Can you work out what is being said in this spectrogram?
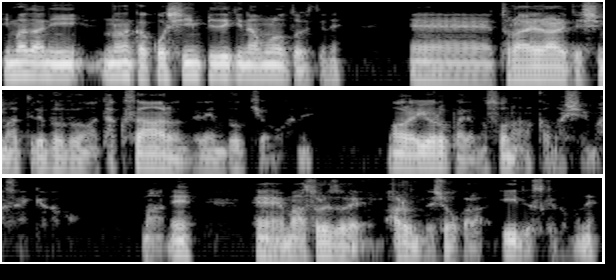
いまだになんかこう神秘的なものとしてね、えー、捉えられてしまってる部分はたくさんあるんでね、仏教がね。まあ、ヨーロッパでもそうなのかもしれませんけども。まあね、えー、まあそれぞれあるんでしょうからいいですけどもね。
